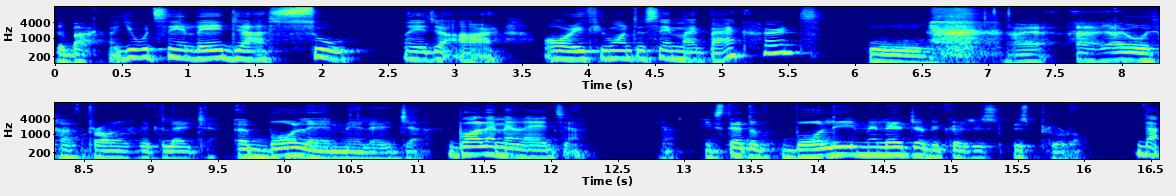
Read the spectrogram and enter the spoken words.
The back. You would say leđa su, leđa are. Or if you want to say my back hurts, Ooh, I, I I always have problems with leđa. Uh, bole me leđa. bole me leđa. Yeah. Instead of boli me leđa because it's, it's plural. Da.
